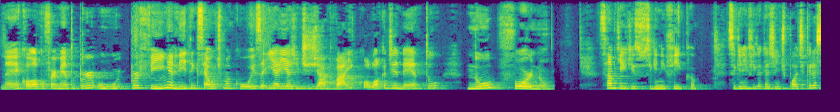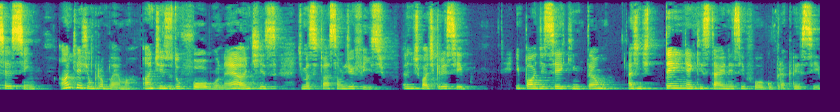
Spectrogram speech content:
né? Coloca o fermento por, por fim ali, tem que ser a última coisa, e aí a gente já vai e coloca direto no forno. Sabe o que isso significa? Significa que a gente pode crescer sim, antes de um problema, antes do fogo, né? Antes de uma situação difícil. A gente pode crescer e pode ser que então a gente tenha que estar nesse fogo para crescer.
